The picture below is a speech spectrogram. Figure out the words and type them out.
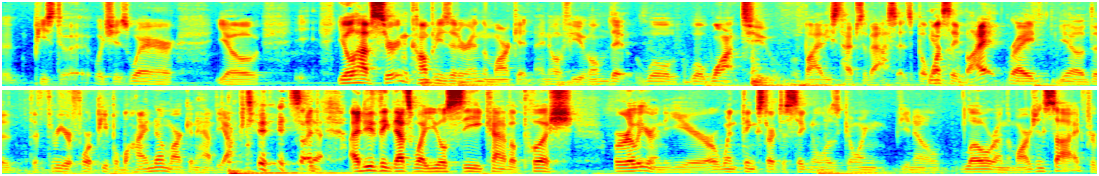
uh, piece to it, which is where you know you'll have certain companies that are in the market. I know a few of them that will will want to buy these types of assets, but yeah. once they buy it, right, you know the the three or four people behind them aren't going to have the opportunity. so yeah. I, I do think that's why you'll see kind of a push earlier in the year or when things start to signal as going, you know, lower on the margin side for,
